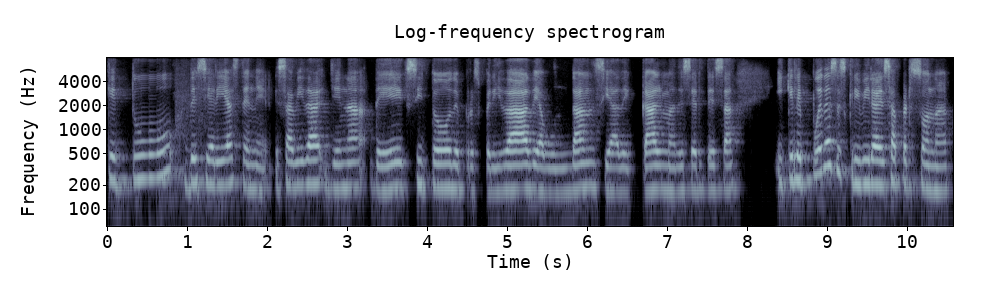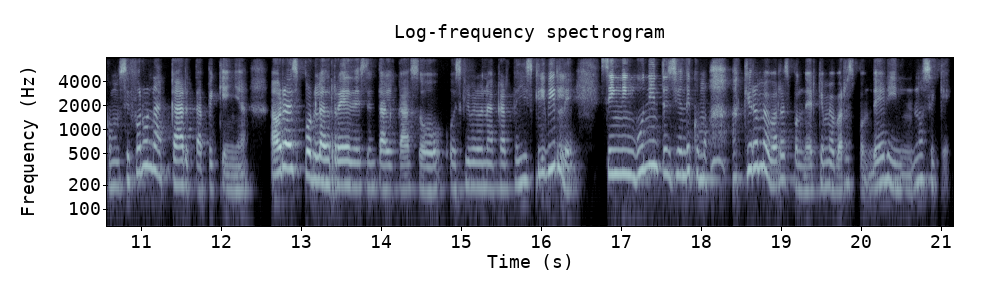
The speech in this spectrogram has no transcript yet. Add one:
que tú desearías tener, esa vida llena de éxito, de prosperidad, de abundancia, de calma, de certeza, y que le puedas escribir a esa persona como si fuera una carta pequeña. Ahora es por las redes en tal caso, o escribir una carta y escribirle, sin ninguna intención de como, ¿a qué hora me va a responder? ¿Qué me va a responder? Y no sé qué.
